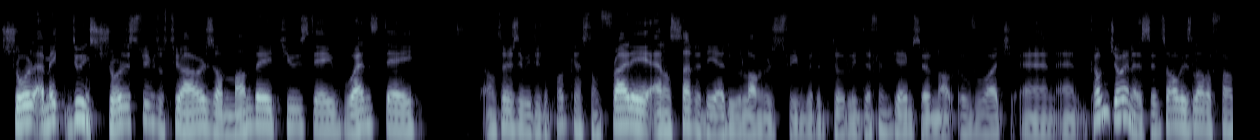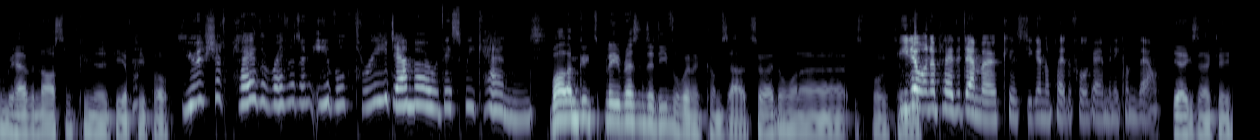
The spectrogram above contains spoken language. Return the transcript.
short. I make doing shorter streams of two hours on Monday, Tuesday, Wednesday. On Thursday we do the podcast. On Friday and on Saturday I do a longer stream with a totally different game, so not Overwatch. And and come join us. It's always a lot of fun. We have an awesome community of people. You should play the Resident Evil 3 demo this weekend. Well, I'm going to play Resident Evil when it comes out, so I don't want to spoil too You don't want to play the demo because you're going to play the full game when it comes out. Yeah, exactly.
